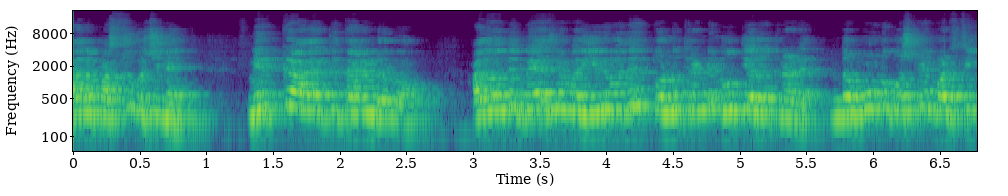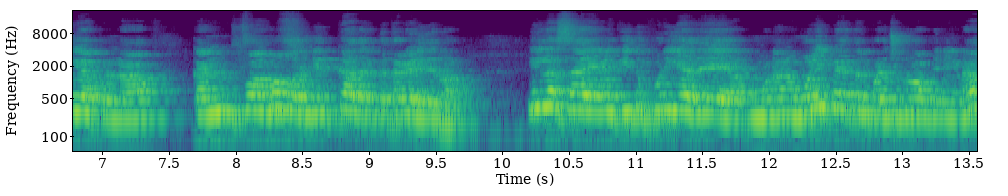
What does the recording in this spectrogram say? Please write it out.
அதில் ஃபஸ்ட்டு கொஸ்டின் நிற்க அதற்கு தகன் இருக்கும். அது வந்து பேஜ் நம்பர் இருபது தொண்ணூத்தி ரெண்டு நூத்தி அறுபத்தி நாலு. இந்த மூணு கொஸ்டின் படிச்சிட்டீங்க அப்படின்னா கன்ஃபார்மா ஒரு நிற்க அதற்கு தக எழுதிடலாம். இல்ல சார் எங்களுக்கு இது புரியாது. அப்போ நாங்கள் மொழிபெயர்த்தல் படிச்சுக்கிறோம் அப்படின்னீங்கன்னா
